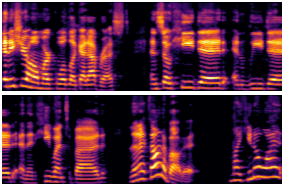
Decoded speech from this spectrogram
Finish your homework. We'll look at Everest. And so he did, and we did, and then he went to bed. And then I thought about it. I'm like, you know what?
